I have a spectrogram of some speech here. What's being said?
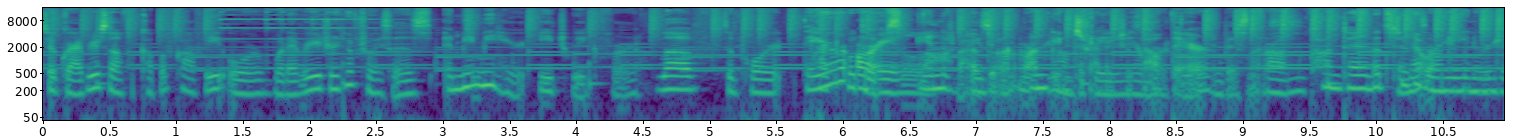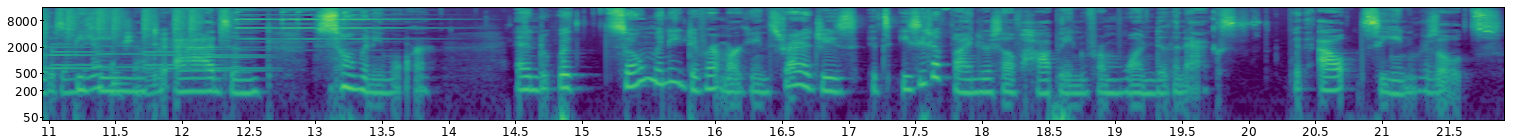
So grab yourself a cup of coffee or whatever your drink of choice is, and meet me here each week for love, support, there are tips, and advice on different marketing strategies out there in business, from content to networking to speaking to ads and so many more. And with so many different marketing strategies, it's easy to find yourself hopping from one to the next without seeing results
